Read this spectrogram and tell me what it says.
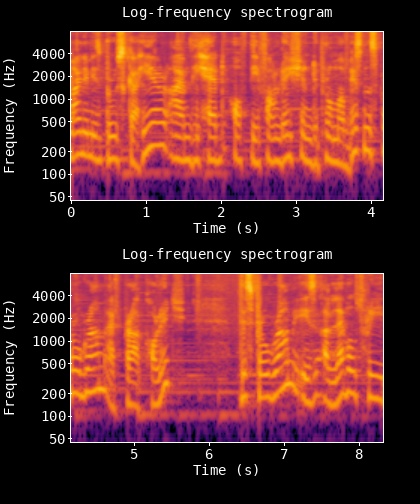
My name is Bruce Gahir. I am the head of the Foundation Diploma Business Program at Prague College. This program is a level 3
